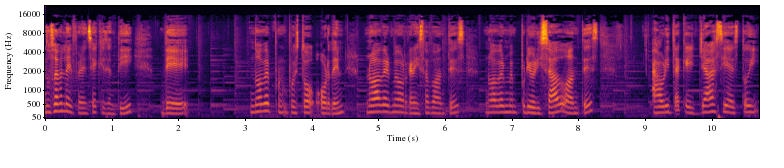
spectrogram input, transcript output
no saben la diferencia que sentí de no haber puesto orden, no haberme organizado antes, no haberme priorizado antes ahorita que ya hacía esto y,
